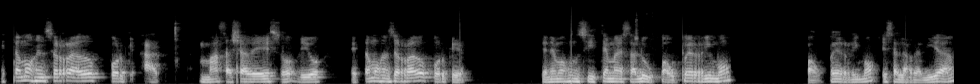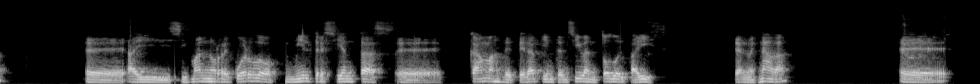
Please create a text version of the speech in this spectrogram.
Estamos encerrados porque, ah, más allá de eso, digo, estamos encerrados porque tenemos un sistema de salud paupérrimo, paupérrimo, esa es la realidad, eh, hay, si mal no recuerdo, 1.300 eh, camas de terapia intensiva en todo el país. O sea, no es nada. Eh,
